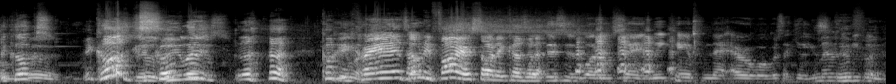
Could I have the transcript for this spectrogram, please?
It cooks. Good. It cooks. It's cooked delicious. Cooking crayons. How many fires started because of that? this is what I'm saying. We came from that era where it was like, yo, you It's remember the different.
